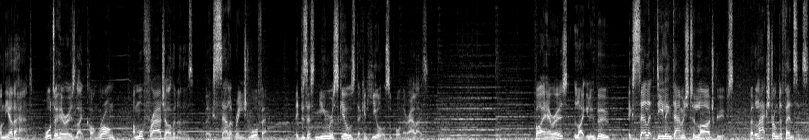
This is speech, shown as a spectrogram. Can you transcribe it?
On the other hand, water heroes like Kong Rong are more fragile than others, but excel at ranged warfare. They possess numerous skills that can heal or support their allies. Fire heroes, like Lu Bu, excel at dealing damage to large groups, but lack strong defenses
